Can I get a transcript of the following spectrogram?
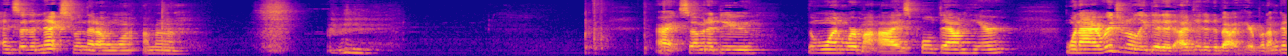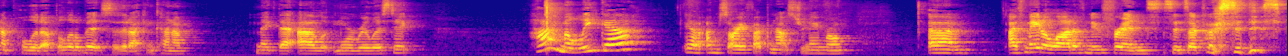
and so the next one that I want, I'm gonna. Alright, so I'm gonna do the one where my eyes pulled down here. When I originally did it, I did it about here, but I'm gonna pull it up a little bit so that I can kind of make that eye look more realistic. Hi, Malika. Yeah, I'm sorry if I pronounced your name wrong. Um, I've made a lot of new friends since I posted this,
